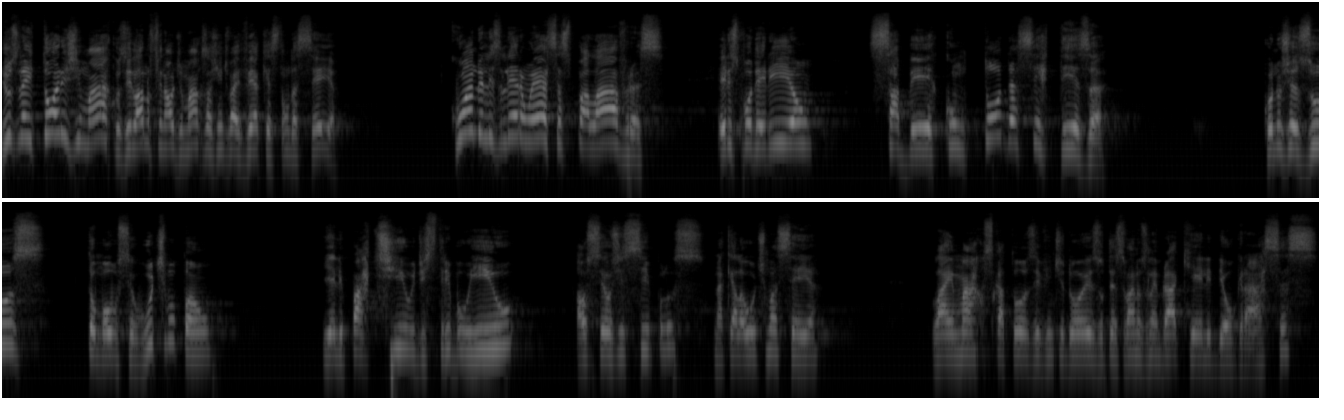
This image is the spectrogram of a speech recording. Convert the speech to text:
E os leitores de Marcos, e lá no final de Marcos a gente vai ver a questão da ceia. Quando eles leram essas palavras, eles poderiam saber com toda certeza, quando Jesus tomou o seu último pão e ele partiu e distribuiu aos seus discípulos naquela última ceia. Lá em Marcos 14, 22, o texto vai nos lembrar que ele deu graças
